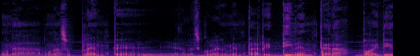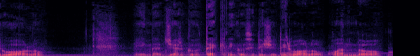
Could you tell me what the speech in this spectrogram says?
una, una supplente alle scuole elementari, diventerà poi di ruolo, in gergo tecnico si dice di ruolo quando uh,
